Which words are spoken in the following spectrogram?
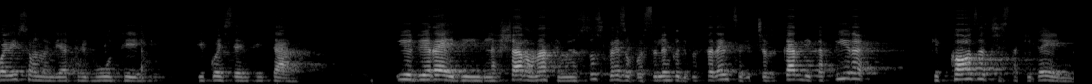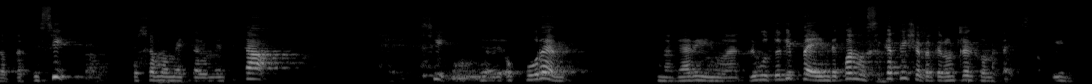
quali sono gli attributi di questa entità? Io direi di lasciare un attimo in sospeso questo elenco di preferenze e cercare di capire che cosa ci sta chiedendo, perché sì, possiamo mettere un'entità, sì, eh, oppure magari un attributo dipende, qua non si capisce perché non c'è il contesto. Quindi.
